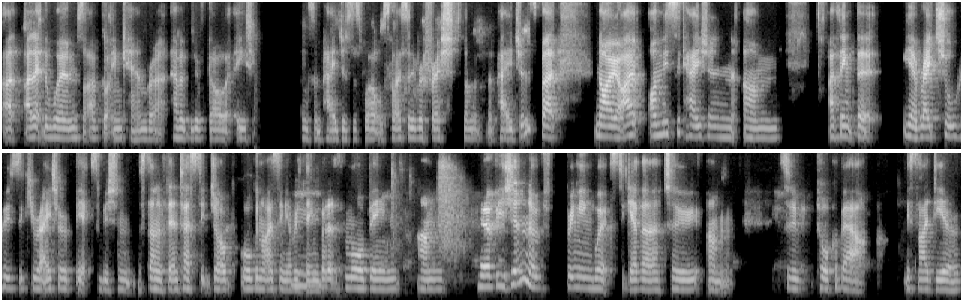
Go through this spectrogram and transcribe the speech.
I, I let the worms that I've got in Canberra have a bit of go at eating some pages as well. So I sort of refreshed some of the pages. But no, I on this occasion, um, I think that yeah, Rachel, who's the curator of the exhibition, has done a fantastic job organising everything. Mm. But it's more been um, her vision of bringing works together to um, sort of talk about this idea of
